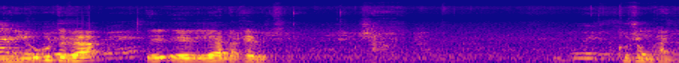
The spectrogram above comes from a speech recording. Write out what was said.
দেখলে উপর থেকে এই লেয়ারটা খেয়ে দিচ্ছি কুসুম খায় না।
